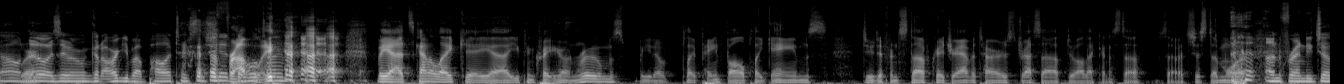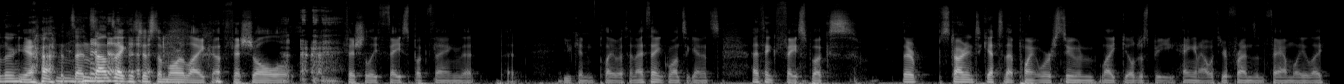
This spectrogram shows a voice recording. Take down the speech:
Oh Where- no, is everyone going to argue about politics and shit? Probably. The whole time? But yeah, it's kind of like a uh, you can create your own rooms, you know, play paintball, play games, do different stuff, create your avatars, dress up, do all that kind of stuff. So it's just a more Unfriend each other. yeah, it sounds like it's just a more like official, officially Facebook thing that that you can play with. And I think once again, it's I think Facebook's they're starting to get to that point where soon like you'll just be hanging out with your friends and family like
